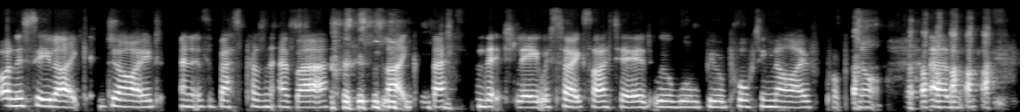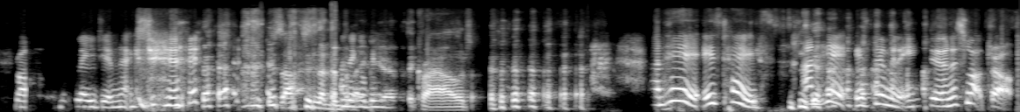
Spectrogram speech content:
Honestly, like, died, and it's the best present ever. Like, best, literally, we're so excited. We will be reporting live, probably not, um, the Palladium next year. Just after London I think it'll be- the crowd. And here is Tayce, and here is Bimini doing a slot drop.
